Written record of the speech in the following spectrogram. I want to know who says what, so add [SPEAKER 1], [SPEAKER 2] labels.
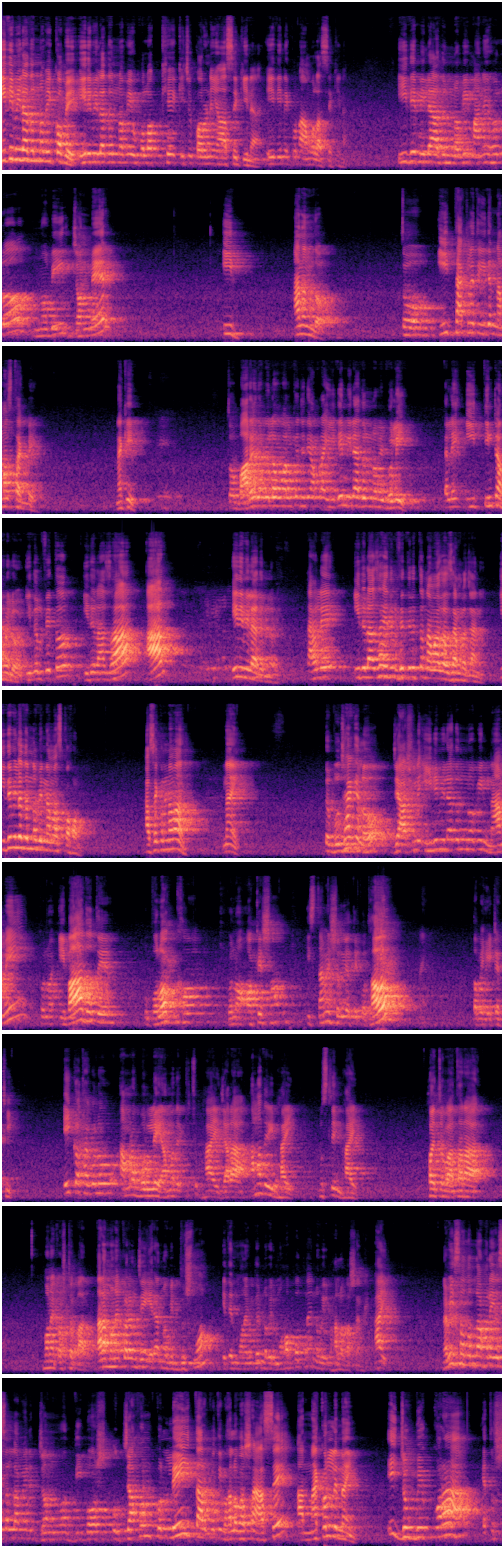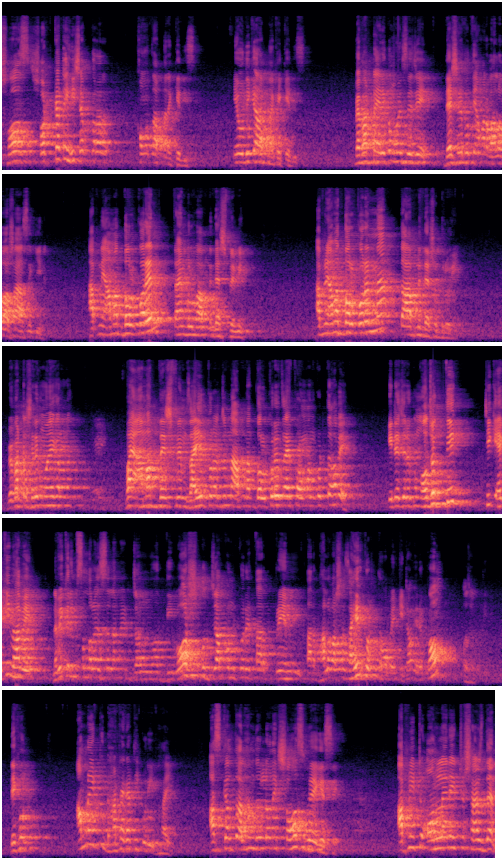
[SPEAKER 1] ঈদ মিলাদুন নবী কবে? ঈদ মিলাদুন নবী উপলক্ষে কিছু করণীয় আছে কিনা? এই দিনে কোনো আমল আছে কিনা? ঈদে মিলাদুল নবী মানে হলো নবীর জন্মের ঈদ, আনন্দ। তো ঈদ থাকলে তো ঈদের নামাজ থাকবে, নাকি? তো বারো রবিউল আউয়ালকে যদি আমরা ঈদে মিলাদুল নবী বলি, তাহলে ঈদ তিনটা হলো ঈদ উল ফিতর ঈদ উল আজহা আর ঈদ মিলাদুল নবী। তাহলে ঈদ উল আজহা ঈদ উল ফিতরের তো নামাজ আছে, আমরা জানি। ঈদে মিলাদুল নবীর নামাজ কখন? আছে কোন নামাজ? নাই। তো বোঝা গেল যে আসলে ঈদে মিলাদুল নবীর নামে কোনো ইবাদতের উপলক্ষ, কোনো অকেশন ইসলামের শরীয়তে কোথাও নাই। তবে এটা ঠিক। এই কথাগুলো আমরা বললে আমাদের কিছু ভাই যারা, আমাদেরই ভাই, মুসলিম ভাই, হয়তোবা তারা মনে কষ্ট পান। তারা মনে করেন যে এরা নবীর দুশ্মন, এদের মনে ভিতরে নবীর মহব্বত নাই, নবীর ভালোবাসা নেই। ভাই নবী সাল্লাহ আলাইসাল্লামের জন্ম দিবস উদযাপন করলেই তার প্রতি ভালোবাসা আছে আর না করলে নাই। এই যোগ করা এত সহজ শর্টকাটে হিসাব করার ক্ষমতা আপনারা কে দিছে? এই অধিকার আপনাকে কে দিছে? ব্যাপারটা এরকম হয়েছে যে দেশের প্রতি আমার ভালোবাসা আছে কিনা? আপনি আমার দল করেন তাই আমি বলব আপনি দেশপ্রেমিক। আপনি আমার দল করেন না, তা আপনি দেশদ্রোহী। ব্যাপারটা সেরকম হয়ে গেল না? ভাই, আমার দেশপ্রেম জাহির করার জন্য আপনার দল করে তাই প্রমাণ করতে হবে? এটা যেরকম অযৌক্তিক, ঠিক একইভাবে নবী করিম সাল্লামের জন্ম দিবস উদযাপন করে তার প্রেম, তার ভালোবাসা জাহির করতে হবে, এটাও এরকম অযৌক্তিক। দেখুন, আমরা একটু ঘাটাঘাটি করি ভাই। আজকাল তো আলহামদুলিল্লাহ অনেক সহজ হয়ে গেছে। আপনি একটু অনলাইনে একটু সার্চ দেন,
